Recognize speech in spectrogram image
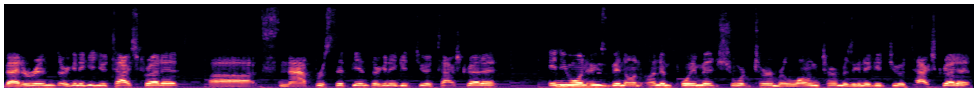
veterans are going to get you a tax credit. SNAP recipients are going to get you a tax credit anyone who's been on unemployment, short term or long term, is going to get you a tax credit.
